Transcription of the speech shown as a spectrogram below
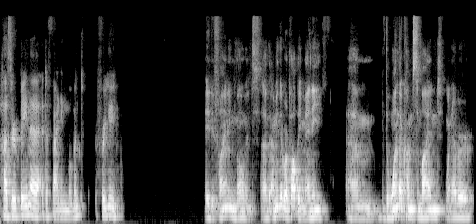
has there been a, a defining moment for you? A defining moment. I mean, there were probably many. Um, the one that comes to mind whenever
